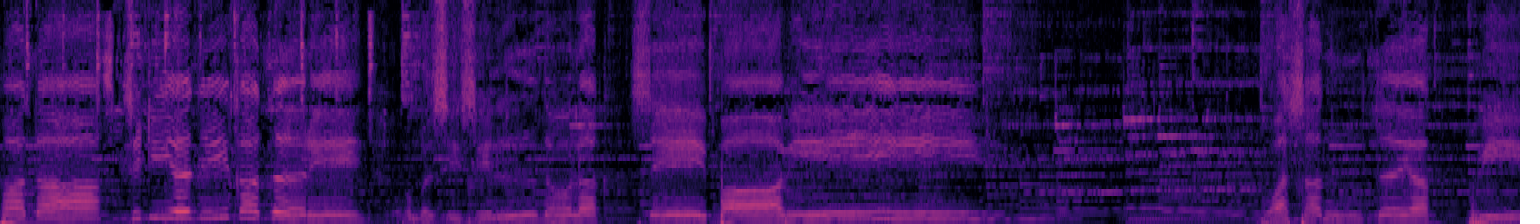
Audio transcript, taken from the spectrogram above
පතා සිටියදී කතරේ. ඔබ සිසිල් දොලක් සේපාවී. වසන්තයක් වී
